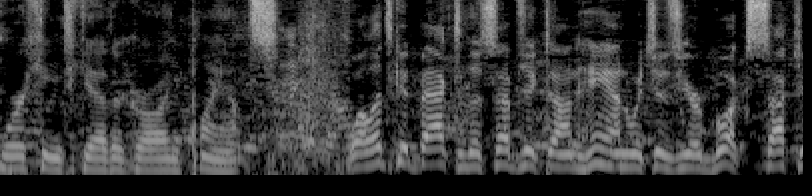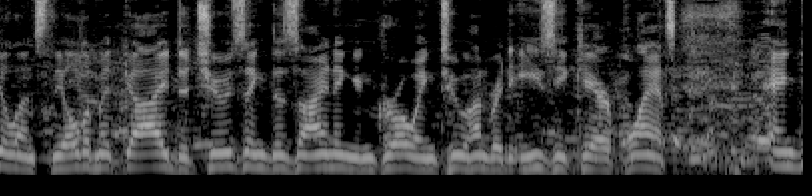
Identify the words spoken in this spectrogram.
working together, growing plants. Well, let's get back to the subject on hand, which is your book, Succulents: The Ultimate Guide to Choosing, Designing, and Growing 200 Easy Care Plants. And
